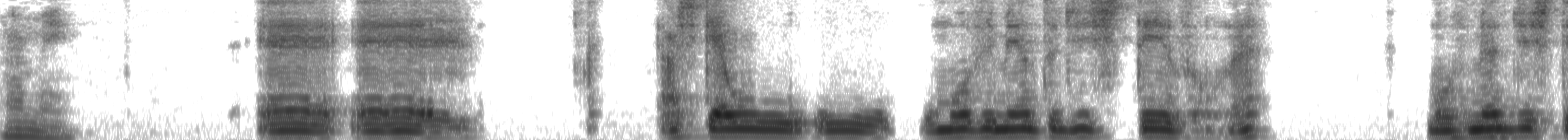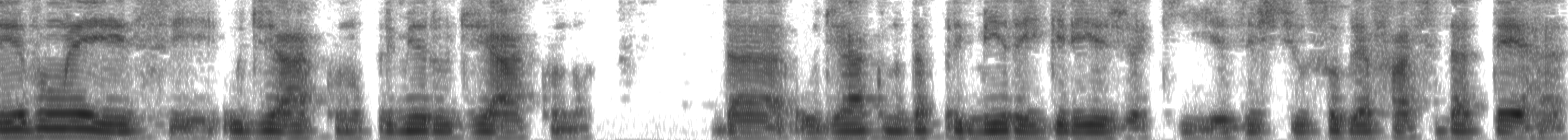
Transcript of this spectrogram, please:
Amém. É, é, acho que é o, o, o, movimento de Estevão, né? O movimento de Estevão é esse, o diácono, o primeiro diácono, da, o diácono da primeira igreja que existiu sobre a face da terra.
